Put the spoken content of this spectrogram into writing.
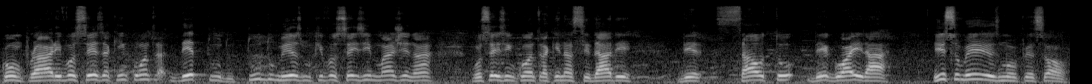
comprar e vocês aqui encontram de tudo, tudo mesmo que vocês imaginar. Vocês encontram aqui na cidade de Salto de Guairá. Isso mesmo, pessoal.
